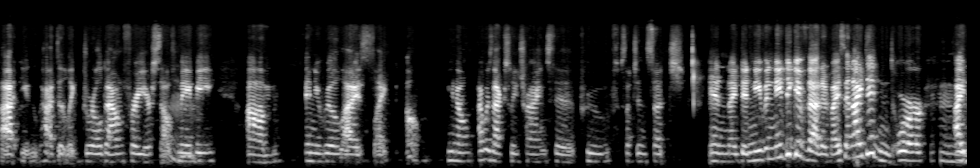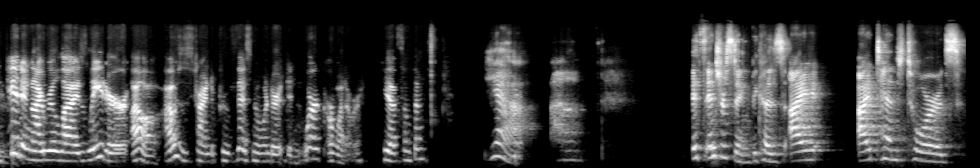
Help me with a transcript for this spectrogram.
that you had to like drill down for yourself hmm. maybe um and you realize like oh you know i was actually trying to prove such and such and i didn't even need to give that advice and i didn't or mm. i did and i realized later oh i was just trying to prove this no wonder it didn't work or whatever you have something yeah uh, it's interesting because i i tend towards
